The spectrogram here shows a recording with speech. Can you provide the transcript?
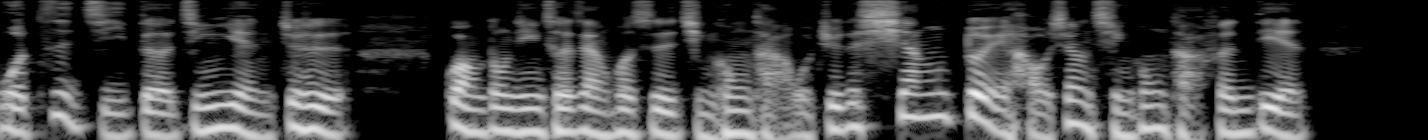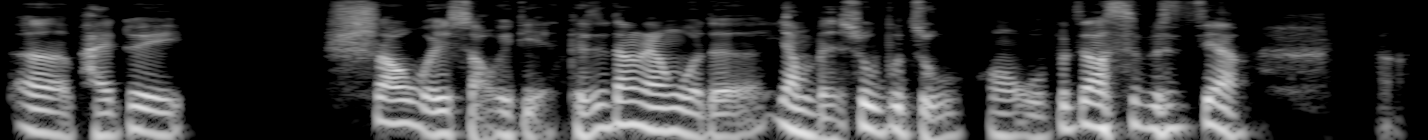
我自己的经验就是。逛东京车站或是晴空塔，我觉得相对好像晴空塔分店，呃，排队稍微少一点。可是当然我的样本数不足哦，我不知道是不是这样啊。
